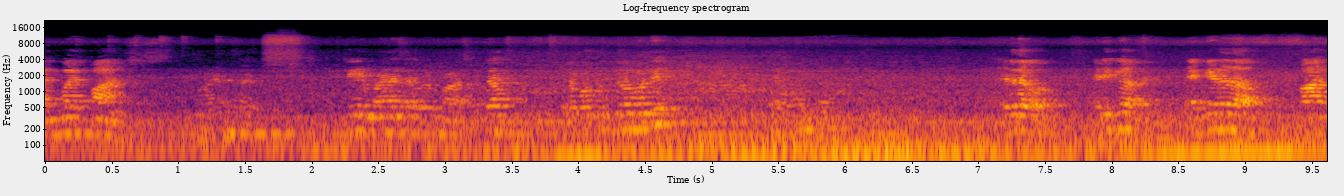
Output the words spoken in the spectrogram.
এক বাই পাঁচ। ঠিক আছে মাইনাস এক বাই পাঁচ। এটা এটা কত দিতে বলি এটা দেখো। এটা দাও পাঁচ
